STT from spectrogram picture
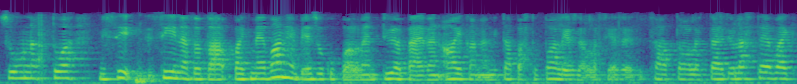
suunnattua, niin si, siinä, tota, vaikka meidän vanhempien sukupolven työpäivän aikana, niin tapahtui paljon sellaisia asioita, että saattoi olla, että täytyy lähteä vaikka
